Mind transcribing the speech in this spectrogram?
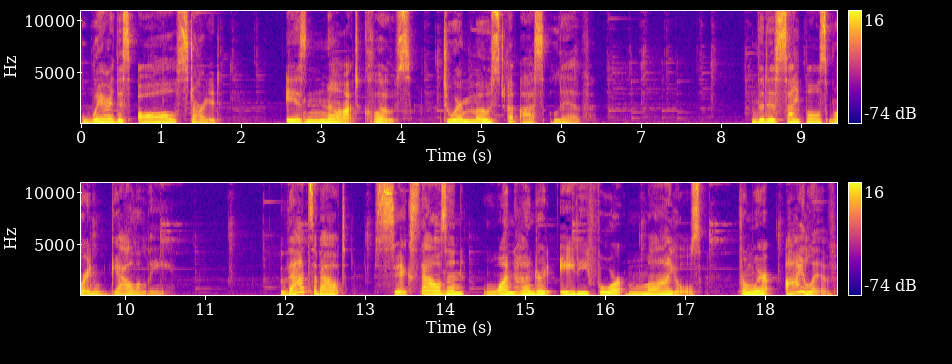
where this all started is not close to where most of us live. The disciples were in Galilee. That's about 6,184 miles from where I live.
